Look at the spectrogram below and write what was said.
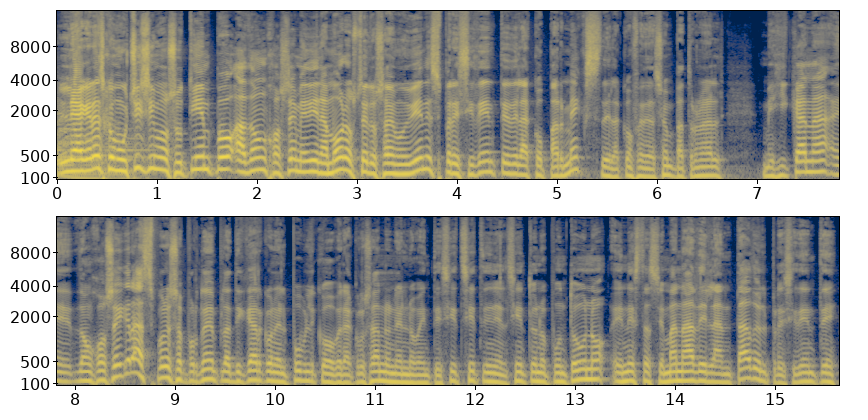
Le agradezco muchísimo su tiempo a don José Medina Mora, usted lo sabe muy bien, es presidente de la Coparmex, de la Confederación Patronal Mexicana. Eh, don José, gracias por esa oportunidad de platicar con el público veracruzano en el 97.7 y en el 101.1. En esta semana ha adelantado el presidente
